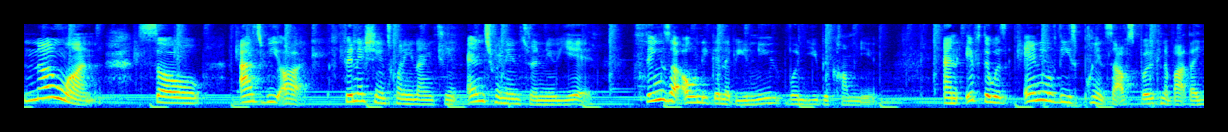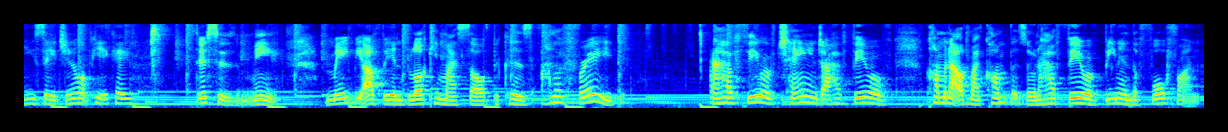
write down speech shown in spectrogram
No one. So, as we are finishing 2019, entering into a new year, things are only going to be new when you become new. And if there was any of these points that I've spoken about that you say, do you know what, PK? this is me. Maybe I've been blocking myself because I'm afraid. I have fear of change. I have fear of coming out of my comfort zone. I have fear of being in the forefront.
